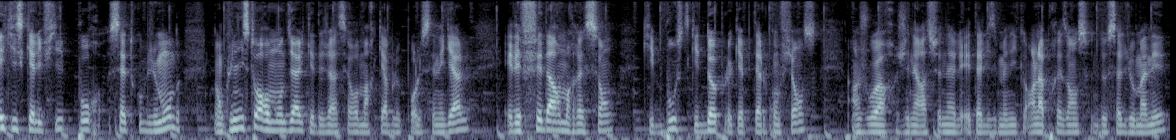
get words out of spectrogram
et qui se qualifie pour cette Coupe du Monde. Donc une histoire au mondial qui est déjà assez remarquable pour le Sénégal, et des faits d'armes récents qui boostent, qui dopent le capital confiance, un joueur générationnel et talismanique en la présence de Sadio Mané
